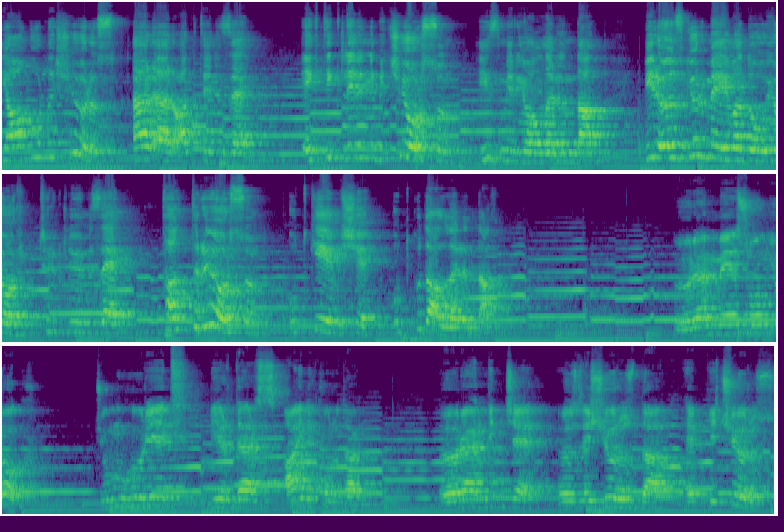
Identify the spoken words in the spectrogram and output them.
Yağmurlaşıyoruz er er Akdeniz'e. Ektiklerini biçiyorsun İzmir yollarından. Bir özgür meyve doğuyor utku yemişi utku dallarından. Öğrenmeye son yok. Cumhuriyet bir ders aynı konudan. Öğrendikçe özleşiyoruz da hep geçiyoruz.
